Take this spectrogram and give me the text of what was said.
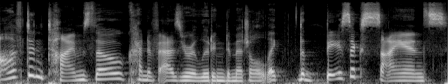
Oftentimes, though, kind of as you're alluding to, Mitchell, like the basic science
